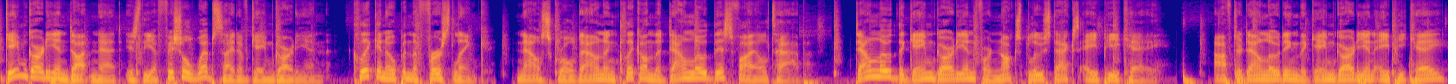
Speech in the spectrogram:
GameGuardian.net is the official website of Game Guardian. Click and open the first link. Now scroll down and click on the Download this file tab. Download the Game Guardian for Nox BlueStacks APK. After downloading the Game Guardian APK,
